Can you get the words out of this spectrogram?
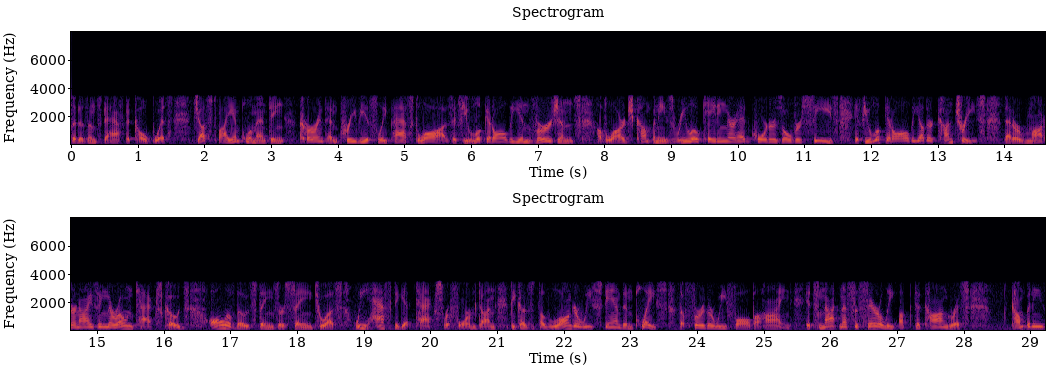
citizens to have to cope with just by implementing current and previously passed laws. If you look at all the inversions of large companies relocating their headquarters overseas, if you look at all the other countries that are modernizing their own tax codes, all of those things are saying to us we have to get tax reform done because the longer we stand in place, the further we fall behind. It's not necessarily up to Congress. Companies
